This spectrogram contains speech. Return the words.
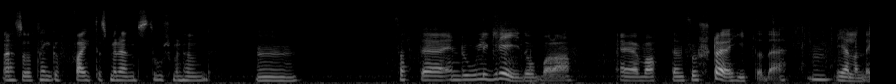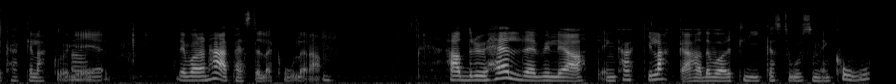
Alltså tänk att fightas med den stor som en hund. Mm. För att eh, en rolig grej då bara eh, var att den första jag hittade Mm. gällande kackerlackor och Ja. grejer. Det var den här pest eller koleran. Hade du hellre velat att en kackerlacka hade varit lika stor som en ko?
